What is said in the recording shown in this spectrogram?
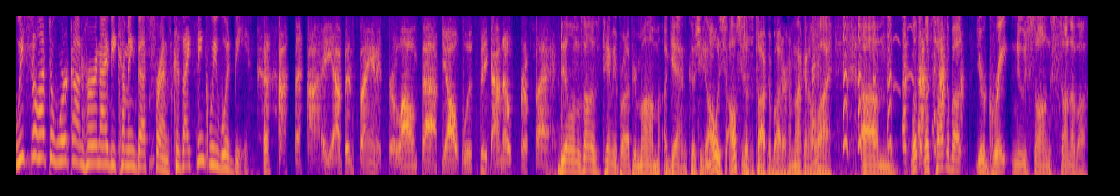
We still have to work on her and I becoming best friends because I think we would be. hey, I've been saying it for a long time. Y'all would be. I know for a fact. Dylan, as long as Tammy brought up your mom again, because she always all she does is talk about her. I'm not going to lie. Um, let, us talk about your great new song, "Son of a."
